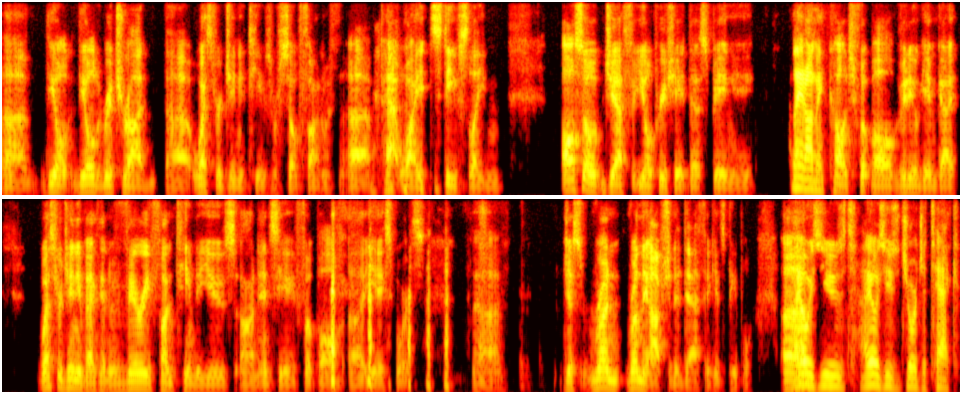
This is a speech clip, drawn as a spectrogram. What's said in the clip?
Uh, the old the old Rich Rod uh, West Virginia teams were so fun with uh, Pat White, Steve Slaton. Also, Geoff, you'll appreciate this being a lay it on me college football video game guy. West Virginia back then a very fun team to use on NCAA football, uh, EA Sports. Just run run the option to death against people. Um, I always used I always used Georgia Tech.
